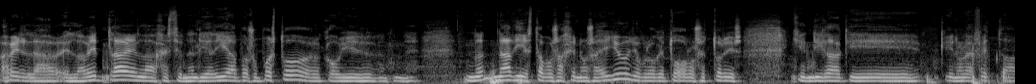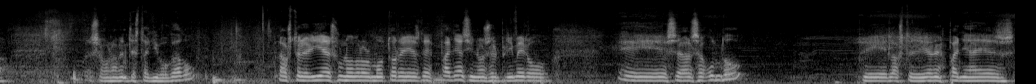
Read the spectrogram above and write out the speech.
A ver, en la, en la venta, en la gestión del día a día, por supuesto, COVID, na- nadie estamos ajenos a ello. Yo creo que todos los sectores, quien diga que, que no le afecta, seguramente está equivocado. La hostelería es uno de los motores de España, si no es el primero, eh, será el segundo. Eh, la hostelería en España es,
